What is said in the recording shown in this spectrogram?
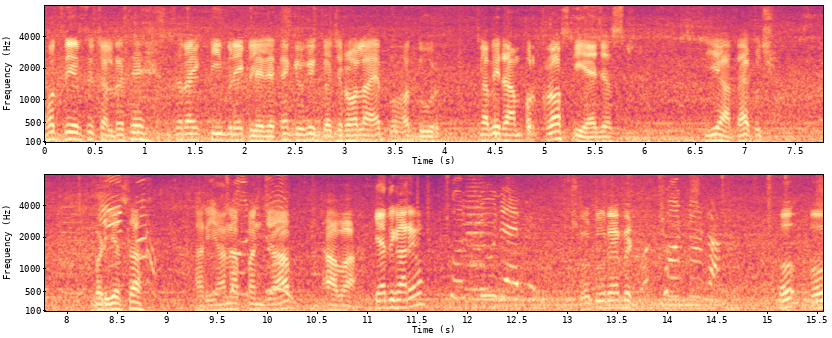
बहुत देर से चल रहे थे। ज़रा एक टी ब्रेक ले लेते हैं क्योंकि गजरौला है बहुत दूर। अभी रामपुर क्रॉस किया है जस्ट ये आता है कुछ। बढ़िया सा। हरियाणा पंजाब ढाबा। क्या दिखा रहे हो? छोटू रैबिट। छोटू रैबिट। छोटू ओ ओ।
